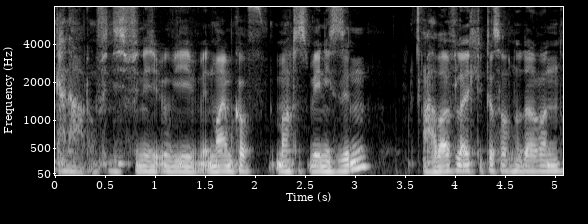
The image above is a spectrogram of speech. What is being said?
Keine Ahnung, finde ich, finde ich irgendwie, in meinem Kopf macht es wenig Sinn. Aber vielleicht liegt das auch nur daran,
